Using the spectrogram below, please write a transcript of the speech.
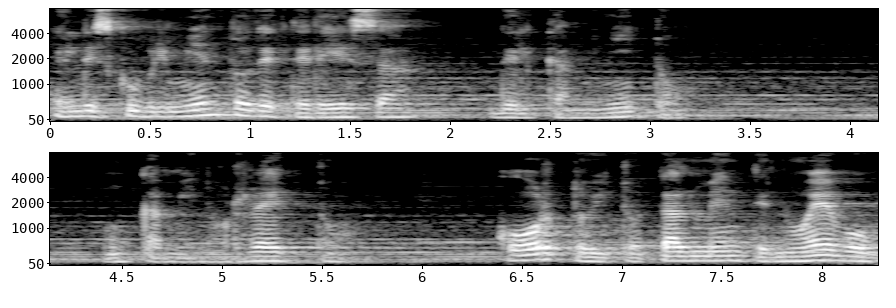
El descubrimiento de Teresa del caminito, un camino recto, corto y totalmente nuevo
